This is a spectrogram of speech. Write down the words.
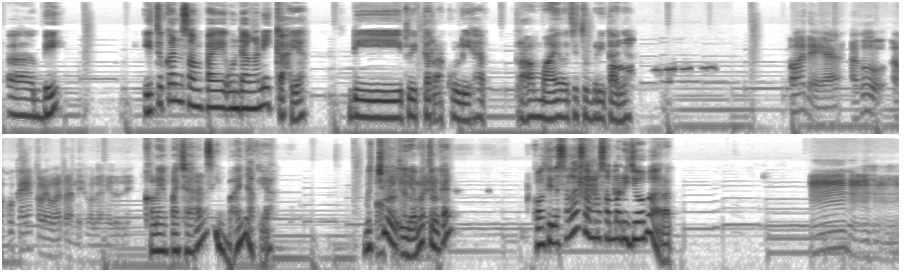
eh, B itu kan sampai undangan nikah ya di Twitter aku lihat ramai waktu itu beritanya. oh ada ya aku aku kayak kelewatan deh kalau yang itu deh Kalau yang pacaran sih banyak ya. Betul, Oh, iya betul kan? Kalau tidak salah sama-sama di Jawa Barat. Hmm, hmm, hmm.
